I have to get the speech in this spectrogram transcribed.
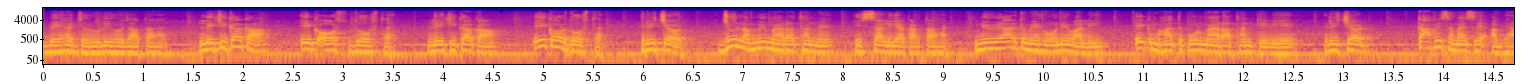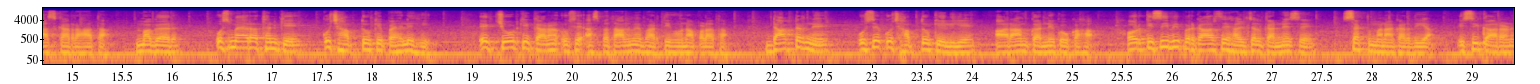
बेहद ज़रूरी हो जाता है। लेखिका का एक और दोस्त है। लेखिका का एक और दोस्त है, रिचर्ड, जो लंबी मैराथन में हिस्सा लिया करता है। न्यूयॉर्क में होने वाली एक महत्वपूर्ण मैराथन के लिए रिचर्ड काफ़ी समय से अभ्यास कर रहा था, मगर उस मैराथन के कुछ हफ्तों के पहले ही एक चोट के कारण उसे अस्पताल में भर्ती होना पड़ा था। डॉक्टर ने उसे कुछ हफ्तों के लिए आराम करने को कहा और किसी भी प्रकार से हलचल करने से सख्त मना कर दिया। इसी कारण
